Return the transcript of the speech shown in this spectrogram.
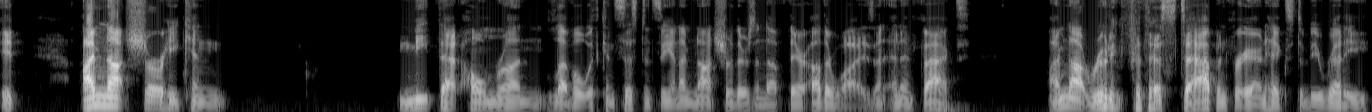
it. I'm not sure he can meet that home run level with consistency, and I'm not sure there's enough there otherwise. And and in fact, I'm not rooting for this to happen for Aaron Hicks to be ready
